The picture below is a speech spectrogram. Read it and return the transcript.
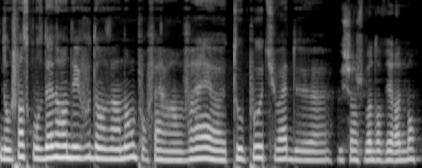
Donc je pense qu'on se donne rendez-vous dans un an pour faire un vrai euh, topo, tu vois, de euh, Du changement d'environnement.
